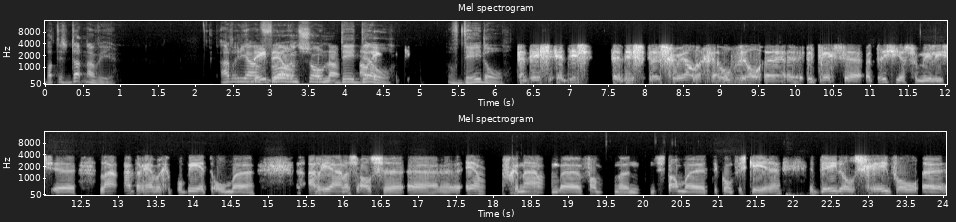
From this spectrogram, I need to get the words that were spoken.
Wat is dat nou weer? Adriaan. Florenszoon Dedel. ik- Of Dedel. Het is, het is, het is, het is geweldig eh, hoeveel eh Utrechtse patriciërsfamilies eh, later hebben geprobeerd om eh, Adrianus als eh, eh, erfgenaam eh, van hun stam eh, te confisceren. Dedel, Schrevel, eh,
